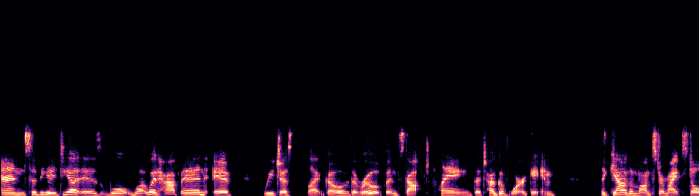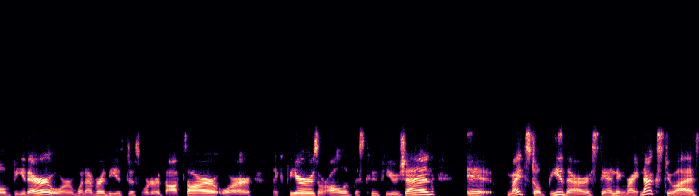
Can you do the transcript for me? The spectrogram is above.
And so the idea is well what would happen if we just let go of the rope and stopped playing the tug of war game? Like yeah the monster might still be there or whatever these disordered thoughts are or like fears or all of this confusion it might still be there standing right next to us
